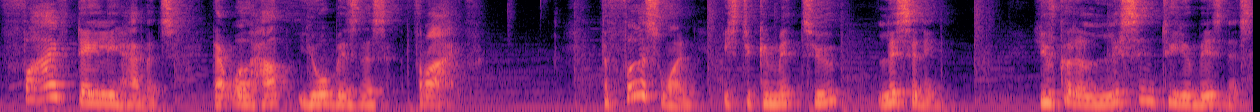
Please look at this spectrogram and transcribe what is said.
five daily habits that will help your business thrive. The first one is to commit to listening. You've got to listen to your business.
